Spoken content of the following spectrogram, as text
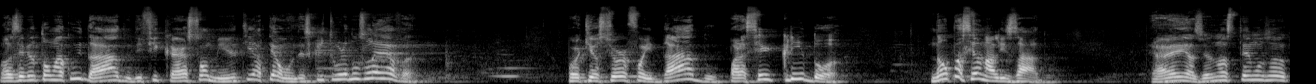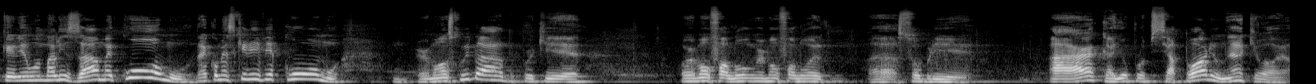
Nós devemos tomar cuidado de ficar somente até onde a Escritura nos leva. Porque o Senhor foi dado para ser crido, não para ser analisado. Aí, às vezes nós temos, queremos analisar, mas como? Daí começa a querer ver como. Irmãos, cuidado, porque o irmão falou, um irmão falou uh, sobre a arca e o propiciatório, né, que ó,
